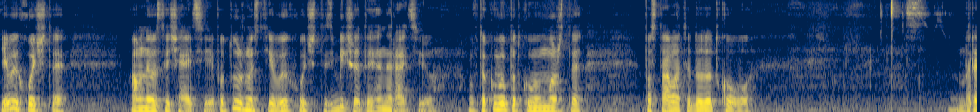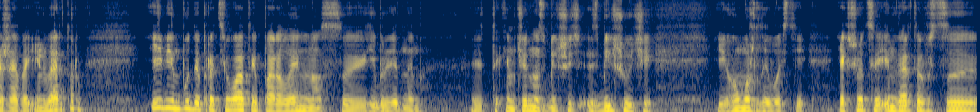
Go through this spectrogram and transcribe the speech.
і ви хочете, вам не вистачає цієї потужності, ви хочете збільшити генерацію. В такому випадку ви можете поставити додатково мережевий інвертор, і він буде працювати паралельно з гібридним, таким чином збільшуючи його можливості. Якщо це інвертор з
